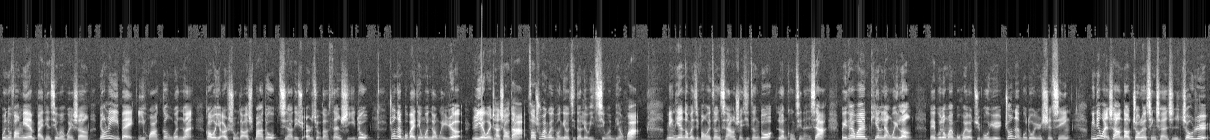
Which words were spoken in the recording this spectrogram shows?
温度方面，白天气温回升，苗栗以北、宜花更温暖，高温有二十五到二十八度，其他地区二十九到三十一度。中南部白天温暖为热，日夜温差稍大，早出晚归的朋友记得留意气温变化。明天东北季风会增强，水汽增多，冷空气南下，北台湾偏凉为冷，北部东半部会有局部雨，中南部多云时晴。明天晚上到周六清晨甚至周周日，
